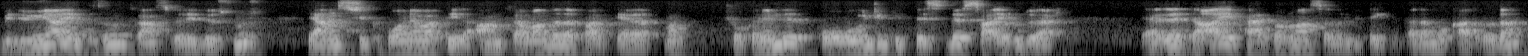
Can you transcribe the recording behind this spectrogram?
Bir dünya yıldızını transfer ediyorsunuz. Yalnız çıkıp oynamak değil, antrenmanda da fark yaratmak çok önemli. O oyuncu kitlesi de saygı duyar. Yani daha iyi performans alır bir teknik adam o kadrodan.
